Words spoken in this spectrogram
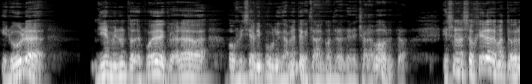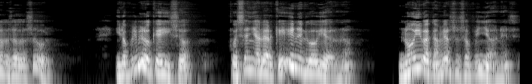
Y Lula, diez minutos después, declaraba oficial y públicamente que estaba en contra del derecho al aborto. Es una sojera de Mato Grosso do Sur. Y lo primero que hizo fue señalar que en el gobierno no iba a cambiar sus opiniones,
